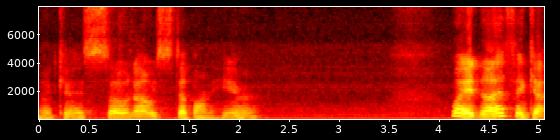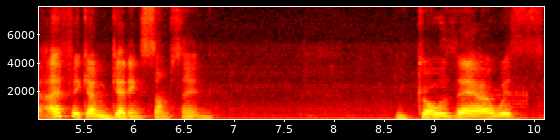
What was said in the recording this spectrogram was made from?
Okay, so now we step on here. Wait, no, I think I, I think I'm getting something. We go there with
